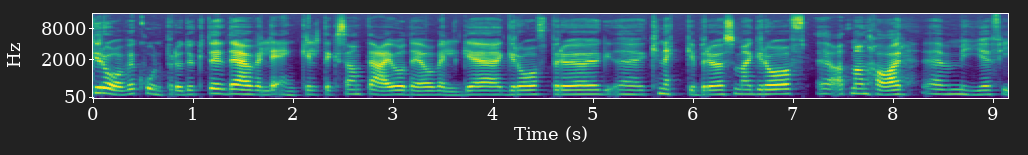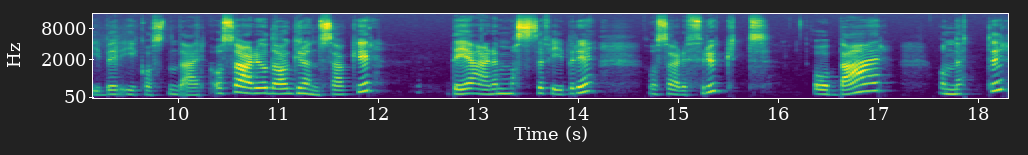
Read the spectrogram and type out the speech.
grove kornprodukter. Det er jo veldig enkelt, ikke sant. Det er jo det å velge grovt brød, eh, knekkebrød som er grovt. eh, At man har mye fiber i kosten der. Og så er det jo da grønnsaker. Det er det masse fiber i. Og så er det frukt og bær og nøtter.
